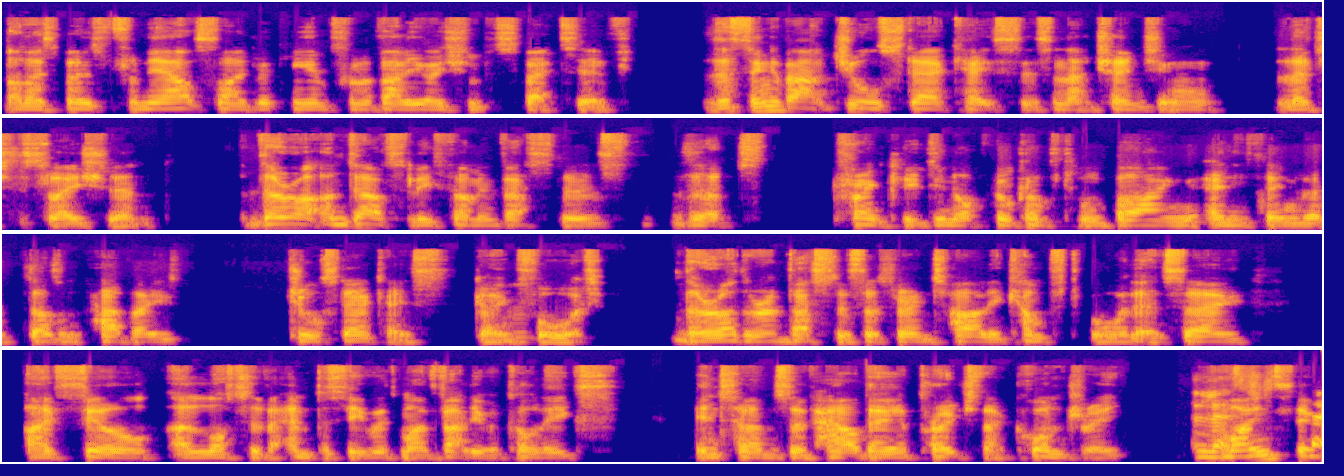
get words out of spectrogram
but I suppose from the outside looking in from a valuation perspective, the thing about dual staircases and that changing legislation there are undoubtedly some investors that frankly do not feel comfortable buying anything that doesn't have a dual staircase going mm-hmm. forward. There are other investors that are entirely comfortable with it. So I feel a lot of empathy with my valuer colleagues in terms of how they approach that quandary. Let's, my instinct,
